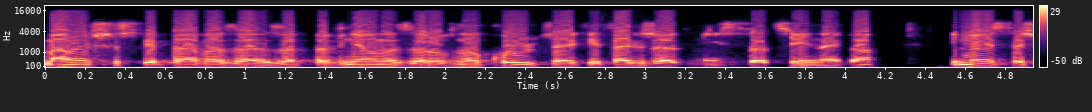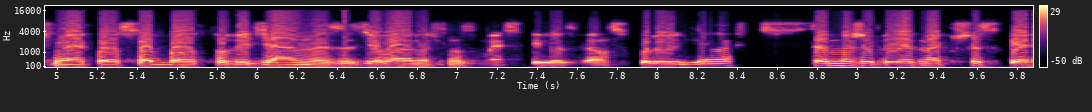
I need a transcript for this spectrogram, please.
Mamy wszystkie prawa za, zapewnione zarówno kultu, jak i także administracyjnego. I my jesteśmy jako osoby odpowiedzialne za działalność Muzułmańskiego Związku Religijnego. Chcemy, żeby jednak wszystkie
